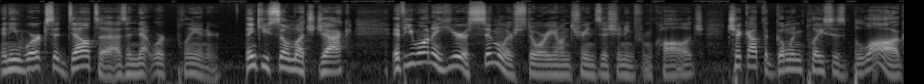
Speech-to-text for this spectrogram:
and he works at Delta as a network planner. Thank you so much, Jack. If you want to hear a similar story on transitioning from college, check out the Going Places blog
